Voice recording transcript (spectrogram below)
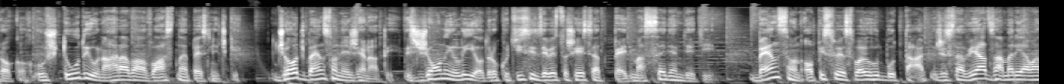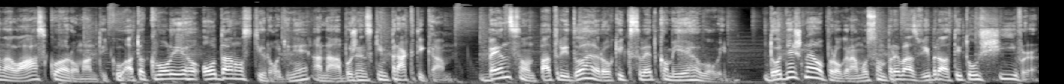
rokoch už štúdiu nahrával vlastné pesničky. George Benson je ženatý. Z Johnny Lee od roku 1965 má 7 detí. Benson opisuje svoju hudbu tak, že sa viac zameriava na lásku a romantiku a to kvôli jeho oddanosti rodine a náboženským praktikám. Benson patrí dlhé roky k svetkom Jehovovým. Do dnešného programu som pre vás vybral titul Shiver,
